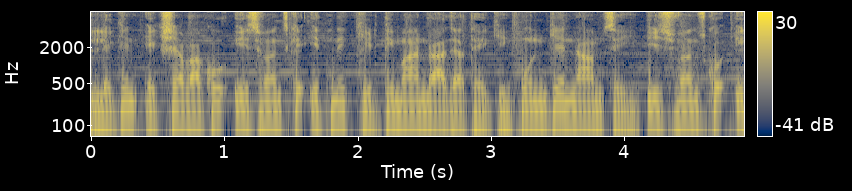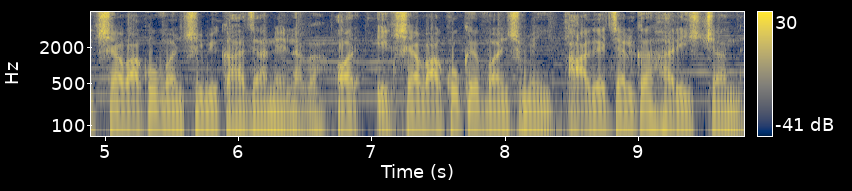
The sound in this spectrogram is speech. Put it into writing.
लेकिन इच्छावाकु इस वंश के इतने कीर्तिमान राजा थे कि उनके नाम से ही इस वंश को इच्छावाकु वंशी भी कहा जाने लगा। और इच्छावाकु के वंश में ही आगे चलकर हरिश्चंद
